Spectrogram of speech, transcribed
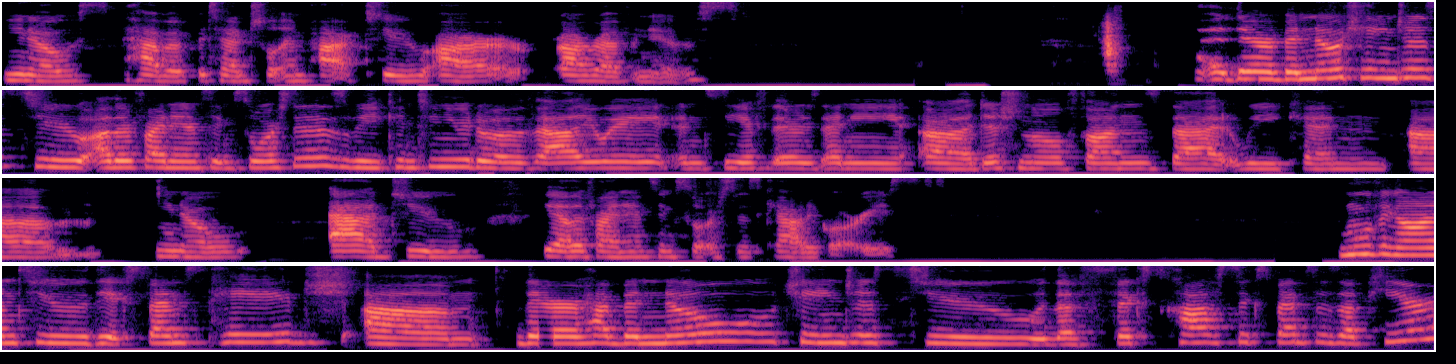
you know, have a potential impact to our, our revenues. Uh, There have been no changes to other financing sources. We continue to evaluate and see if there's any uh, additional funds that we can, um, you know, add to the other financing sources categories. Moving on to the expense page, um, there have been no changes to the fixed cost expenses up here.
